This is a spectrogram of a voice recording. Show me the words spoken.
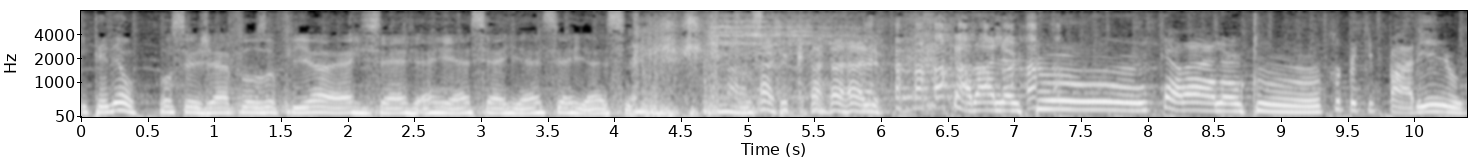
Entendeu? Ou seja, é filosofia RS, RS, RS. Caralho, caralho. Caralho, Arthur. Caralho, Arthur. Puta que pariu.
